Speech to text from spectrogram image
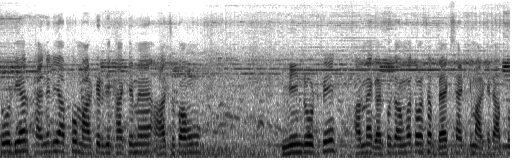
तो डियर फाइनली आपको मार्केट दिखा के मैं आ चुका हूँ मेन रोड पे। अब मैं घर को जाऊँगा, थोड़ा सा बैक साइड की मार्केट आपको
